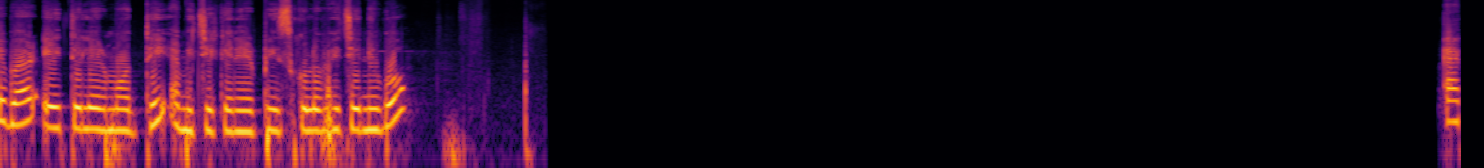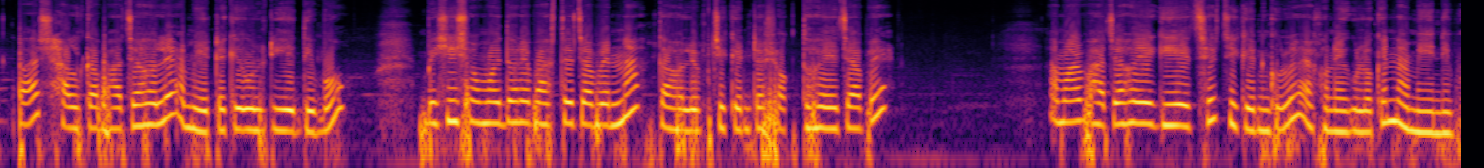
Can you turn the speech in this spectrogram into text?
এবার এই তেলের মধ্যেই আমি চিকেনের পিসগুলো ভেজে নিব। এক পাশ হালকা ভাজা হলে আমি এটাকে উল্টিয়ে দিব। বেশি সময় ধরে ভাজতে যাবেন না, তাহলে চিকেনটা শক্ত হয়ে যাবে। আমার ভাজা হয়ে গিয়েছে চিকেনগুলো, এখন এগুলোকে নামিয়ে নিব।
